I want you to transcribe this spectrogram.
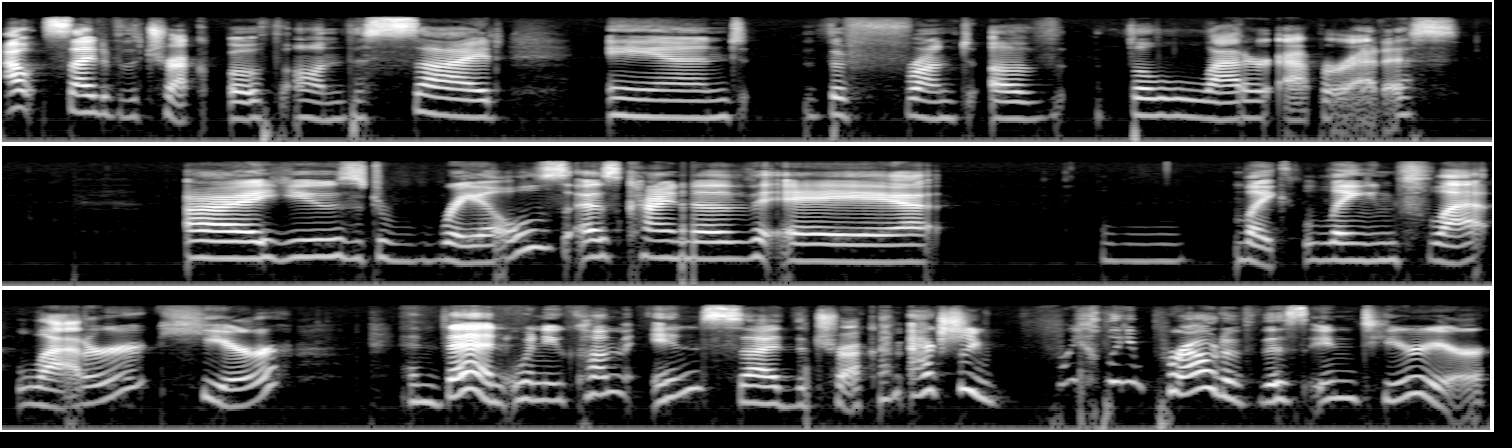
outside of the truck, both on the side and the front of the ladder apparatus. I used rails as kind of a like lane flat ladder here And then when you come inside the truck, I'm actually really proud of this interior.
